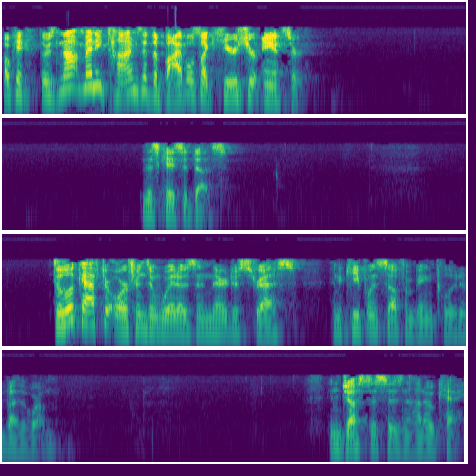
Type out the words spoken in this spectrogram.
Okay, there's not many times that the Bible's like, here's your answer. In this case, it does. To look after orphans and widows in their distress and to keep oneself from being polluted by the world. Injustice is not okay.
